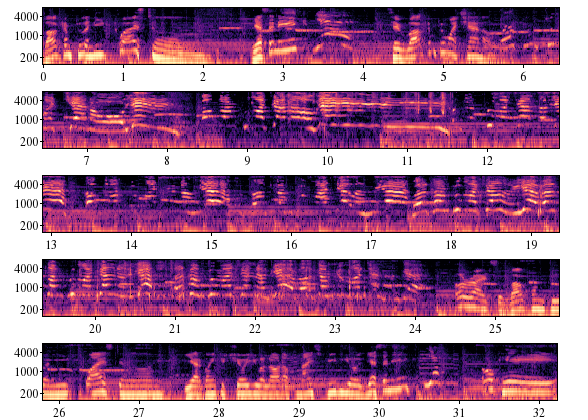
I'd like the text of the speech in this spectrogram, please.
Welcome to Anik Twice Tune. Yes, Anik? Yeah, Say welcome to my channel. welcome to my Alright, so welcome to Anik Twice Tune. We are going to show you a lot of nice videos. Yes, Anik? Yeah. Okay.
